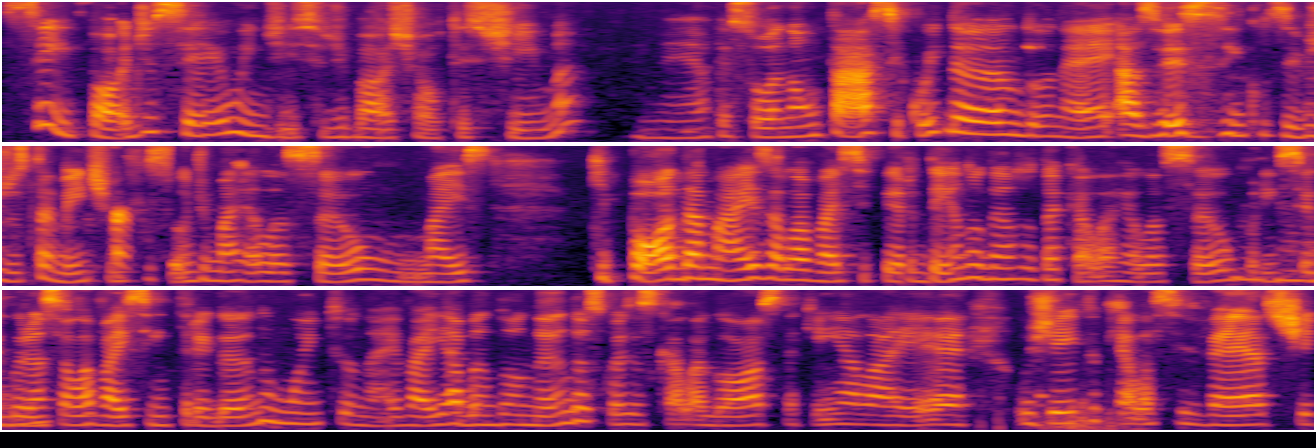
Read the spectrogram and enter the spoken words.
Sim, pode ser um indício de baixa autoestima, né? A pessoa não tá se cuidando, né? Às vezes, inclusive, justamente em função de uma relação mais que poda mais, ela vai se perdendo dentro daquela relação, por Uhum. insegurança ela vai se entregando muito, né? Vai abandonando as coisas que ela gosta, quem ela é, o jeito que ela se veste,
